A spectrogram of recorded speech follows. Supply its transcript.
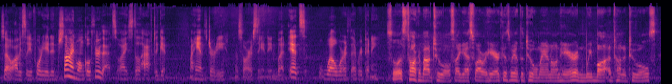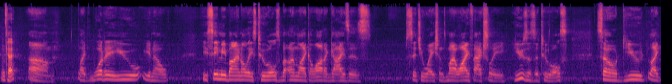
So obviously a 48 inch sign won't go through that. So I still have to get my hands dirty as far as sanding, but it's well worth every penny. So let's talk about tools, I guess, while we're here, because we got the tool man on here, and we bought a ton of tools. Okay. Um, Like, what are you, you know, you see me buying all these tools, but unlike a lot of guys' situations, my wife actually uses the tools. So do you like?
